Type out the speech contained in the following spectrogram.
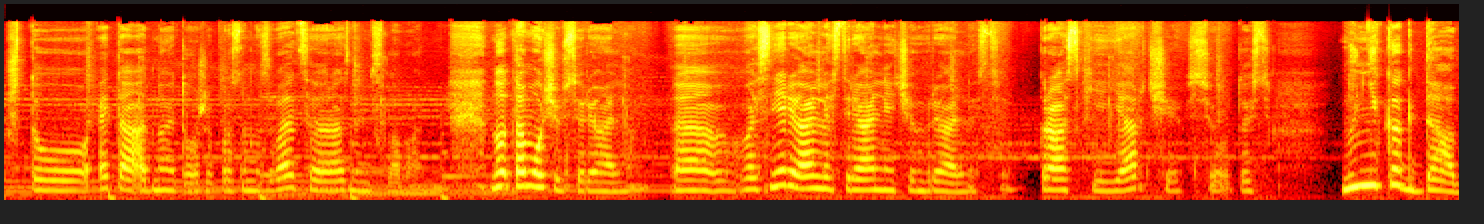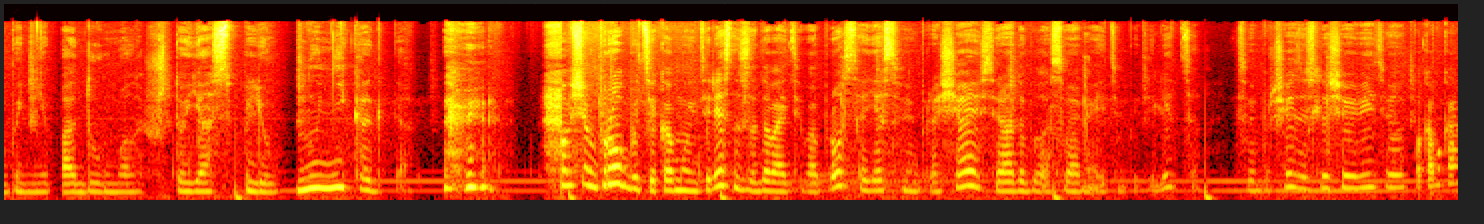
что это одно и то же, просто называется разными словами. Но там очень все реально. Э, во сне реальность реальнее, чем в реальности. Краски ярче, все. То есть, ну никогда бы не подумала, что я сплю. Ну никогда. В общем, пробуйте, кому интересно, задавайте вопросы. Я с вами прощаюсь. Рада была с вами этим поделиться. С вами прощаюсь до следующего видео. Пока-пока.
